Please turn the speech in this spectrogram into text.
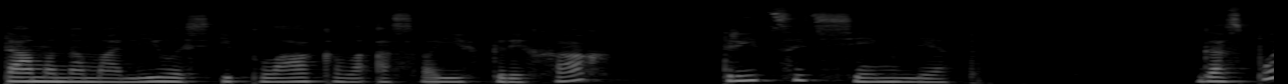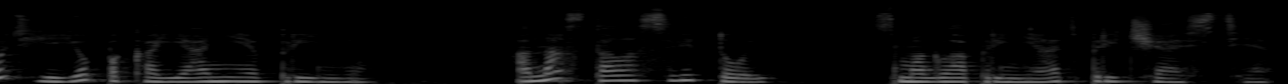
Там она молилась и плакала о своих грехах 37 лет. Господь ее покаяние принял. Она стала святой, смогла принять причастие.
